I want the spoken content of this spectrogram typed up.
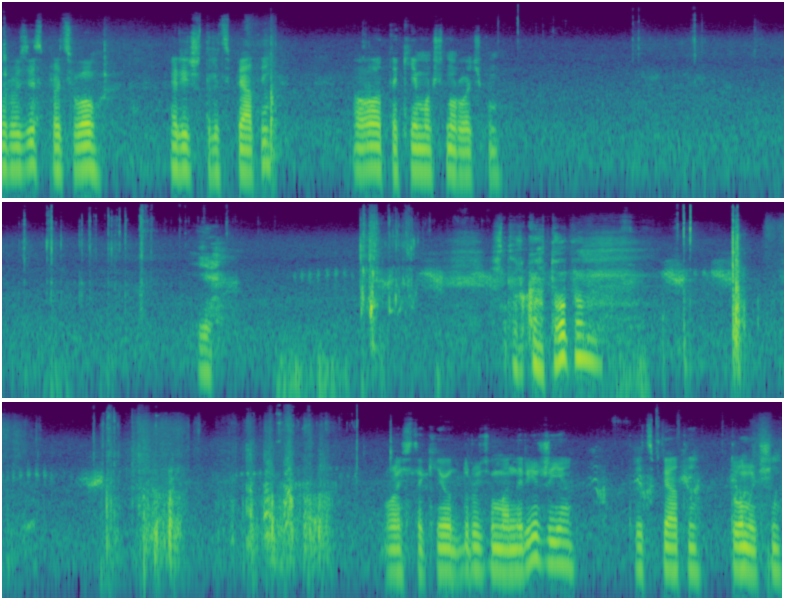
Друзі, спрацював річ 35 От таким от шнурочком. Є. Шнурка топом. Ось такий от, друзі, у мене ріж є. 35-й, тонучий.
